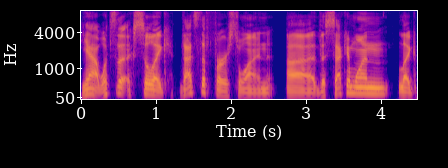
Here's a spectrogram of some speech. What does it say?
Yeah, what's the so like that's the first one. Uh the second one like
